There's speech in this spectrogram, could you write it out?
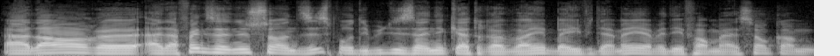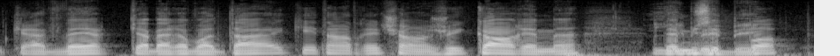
Alors, euh, à la fin des années 70, pour le début des années 80, bien évidemment, il y avait des formations comme Kraftwerk, Cabaret Voltaire, qui est en train de changer carrément la Les musique bébés. pop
